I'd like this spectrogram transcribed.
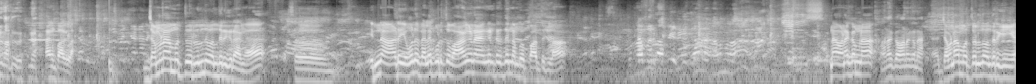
வாங்க பார்க்கலாம். ஜமுனாமுத்தூர்லேருந்து வந்திருக்கிறாங்க. ஸோ என்ன ஆடு எவ்வளோ விலை கொடுத்து வாங்கினாங்கன்றது நம்ம பார்த்துக்கலாம். அண்ணா வணக்கம்ண்ணா. வணக்கம் வணக்கண்ணா ஜமுனாமுத்தூர்லேருந்து வந்திருக்கீங்க.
